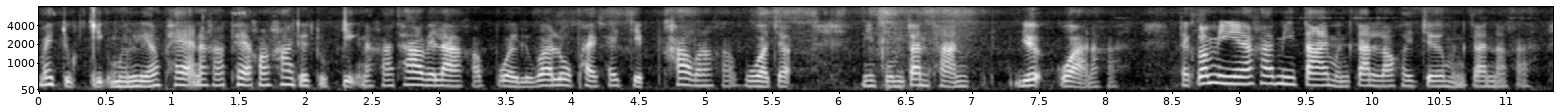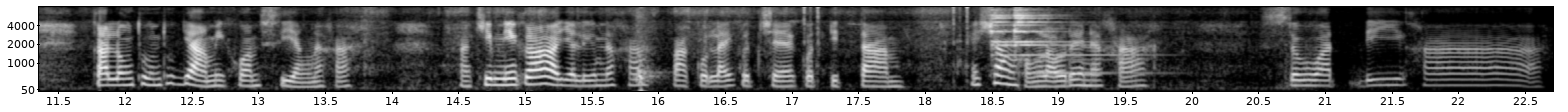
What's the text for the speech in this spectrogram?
ไม่จุกจิกเหมือนเลี้ยงแพะนะคะ แพะค่อนข้างจะจุกจิกนะคะ ถ้าเวลาเขาป่วยหรือว่าโรคภัยไข้เจ็บเข้านะคะวัวจะมีภูมิต้านทานเยอะกว่านะคะ แต่ก็มีนะคะ มีตายเหมือนกันเราเคยเจอเหมือนกันนะคะ การลงทุนทุกอย่างมีความเสี่ยงนะคะค่ะคลิปนี้ก็อย่าลืมนะคะ ฝากกดไลค์กดแชร์กดติดตามให้ช่องของเราด้วยนะคะ สวัสดีค่ะ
